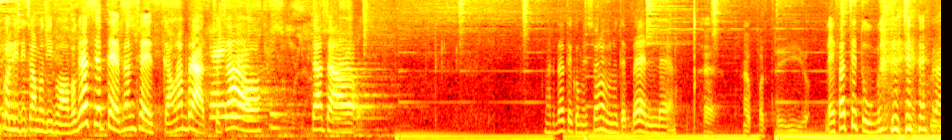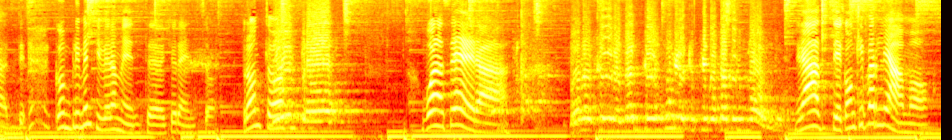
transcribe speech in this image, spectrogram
poco li diciamo di nuovo. Grazie a te Francesca, un abbraccio, ciao. Ciao ciao. Guardate come sono venute belle. Eh, le ho fatte io. Le hai fatte tu, infatti. Complimenti veramente Fiorenzo. Pronto? Buonasera. Buonasera, tanti auguri a tutti i del mondo. Grazie, con chi parliamo?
